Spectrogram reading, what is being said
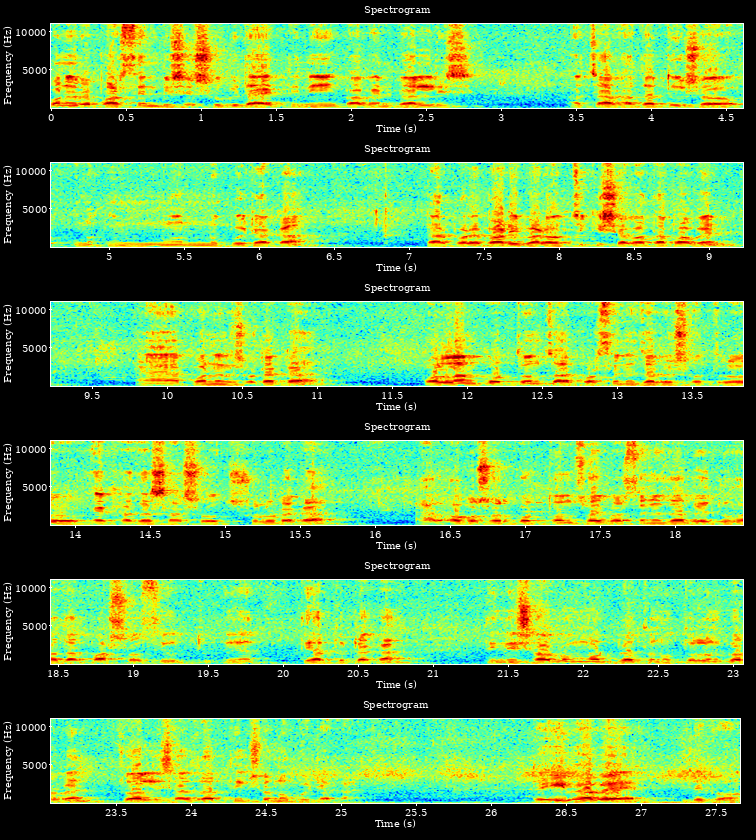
পনেরো পার্সেন্ট বিশেষ সুবিধায় তিনি পাবেন বিয়াল্লিশ চার হাজার দুইশো উননব্বই টাকা। তারপরে বাড়ি ভাড়া চিকিৎসা ভাতা পাবেন পনেরোশো টাকা। কল্যাণ কর্তন চার পার্সেন্টে যাবে সতেরো, এক হাজার সাতশো ষোলো টাকা। আর অবসর কর্তন ছয় পার্সেন্টে যাবে দু হাজার পাঁচশো তিয়াত্তর টাকা। তিনি সর্বমোট বেতন উত্তোলন করবেন চুয়াল্লিশ হাজার তিনশো নব্বই টাকা। তো এইভাবে দেখুন,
